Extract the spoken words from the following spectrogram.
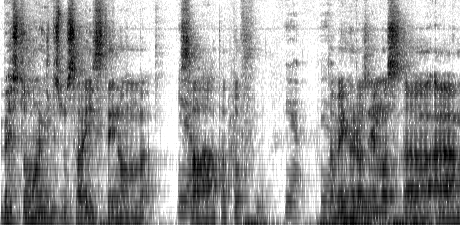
bez toho, aniž bychom museli jíst jenom salát a tofu. Jo, jo. To bych hrozně moc... Uh, a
